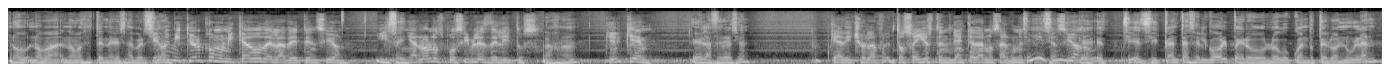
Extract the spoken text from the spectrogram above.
no, no va, no vas a tener esa versión. ¿Quién emitió el comunicado de la detención y señaló los posibles delitos? Ajá. ¿Quién? quién? Eh, la Federación. ¿Qué ha dicho la entonces ellos tendrían que darnos alguna explicación sí, sí, sí, cantas el gol pero luego cuando te lo anulan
